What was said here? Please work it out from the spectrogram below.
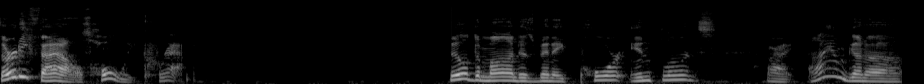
30 fouls. Holy crap. Phil Demond has been a poor influence. All right. I am going to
